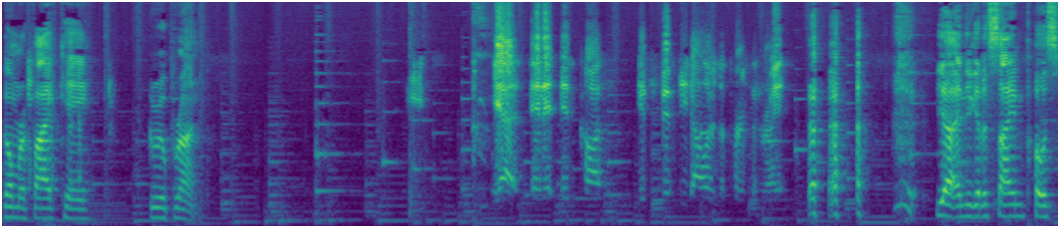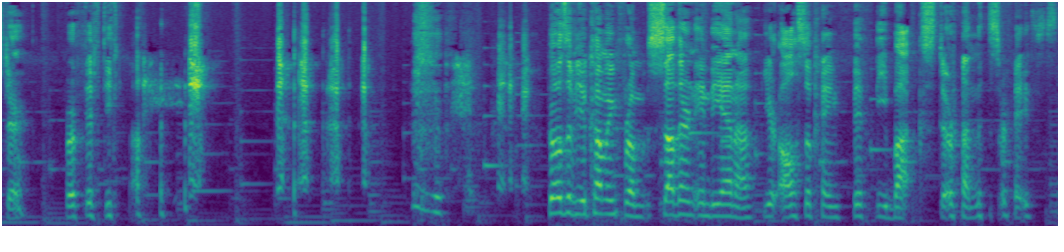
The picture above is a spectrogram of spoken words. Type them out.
Gomer 5K group run. It it's fifty dollars a person, right? yeah, and you get a signed poster for fifty dollars. Those of you coming from southern Indiana, you're also paying fifty bucks to run this race.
